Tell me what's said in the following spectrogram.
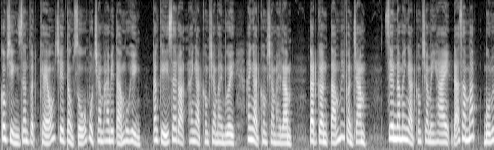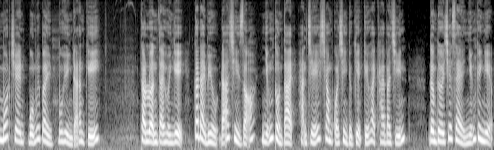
công trình dân vận khéo trên tổng số 128 mô hình đăng ký giai đoạn 2020-2025, đạt gần 80%. Riêng năm 2022 đã ra mắt 41 trên 47 mô hình đã đăng ký. Thảo luận tại hội nghị, các đại biểu đã chỉ rõ những tồn tại, hạn chế trong quá trình thực hiện kế hoạch 239, đồng thời chia sẻ những kinh nghiệm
